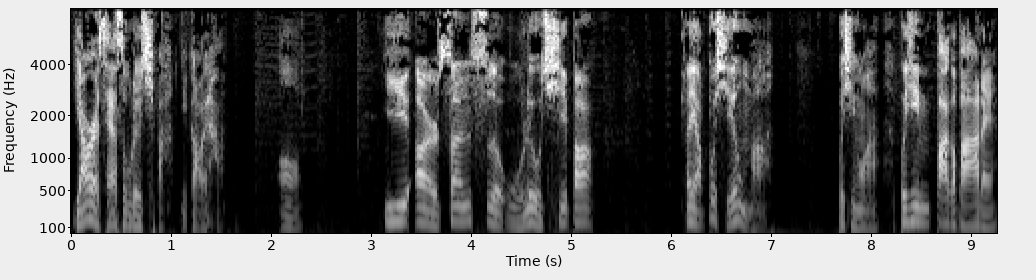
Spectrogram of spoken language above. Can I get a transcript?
幺二三四五六七八，你告一下。哦，一二三四五六七八，哎呀，不行嘛，不行啊，不行，八个八嘞，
